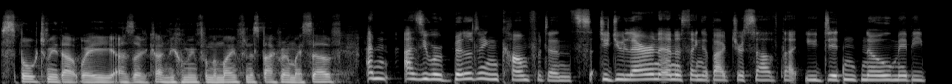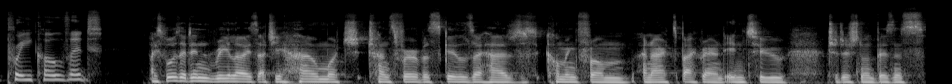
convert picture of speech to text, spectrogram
spoke to me that way as I've kind of coming from a mindfulness background myself. And as you were building confidence, did you learn anything about yourself that you didn't know maybe pre-COVID? I suppose I didn't realise actually how much transferable skills I had coming from an arts background into traditional business.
